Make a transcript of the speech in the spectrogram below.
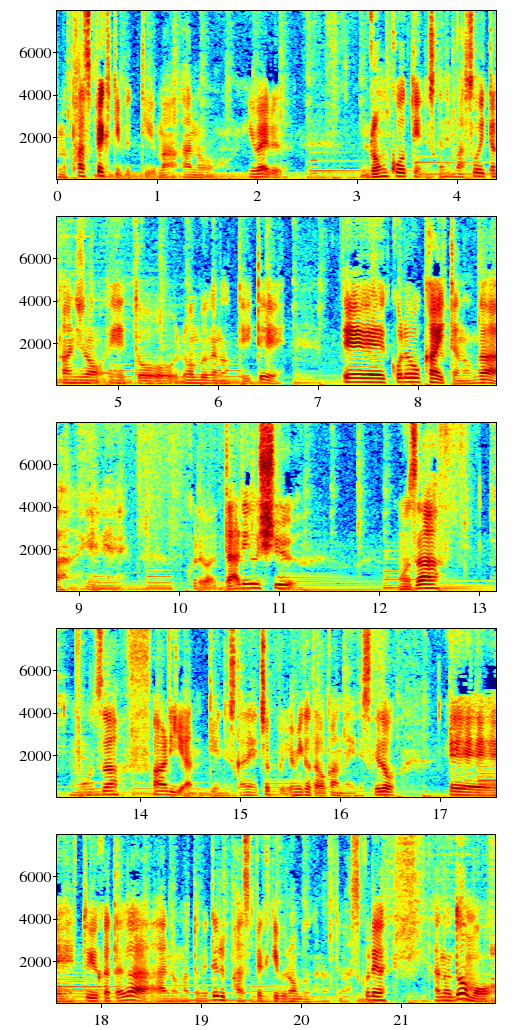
あのパースペクティブっていう、まあ、あのいわゆる論考っていうんですかね、まあ、そういった感じの、えーと、論文が載っていてでこれを書いたのが、えー、これはダリウシュ・モザモザファリアンっていうんですかねちょっと読み方わかんないですけど、えー、という方があのまとめてるパースペクティブ論文が載ってます。これあのどうも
